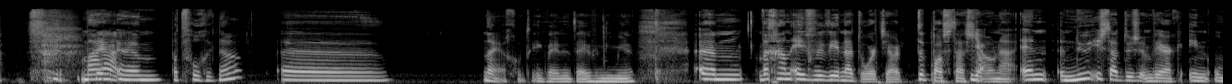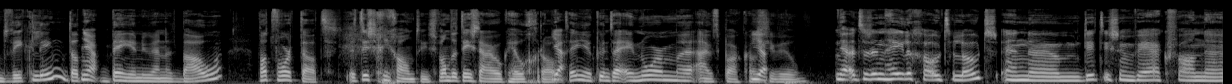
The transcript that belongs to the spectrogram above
maar um, wat vroeg ik nou? Nou ja, goed, ik weet het even niet meer. Um, we gaan even weer naar Dortjard, de pasta sauna. En nu is dat dus een werk in ontwikkeling. Dat ja. ben je nu aan het bouwen. Wat wordt dat? Het is gigantisch, want het is daar ook heel groot. Ja. Hè? Je kunt daar enorm uh, uitpakken als je wil. Ja, het is een hele grote loods. En um, dit is een werk van uh,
